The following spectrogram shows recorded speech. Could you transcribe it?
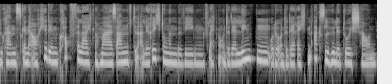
Du kannst gerne auch hier den Kopf vielleicht nochmal sanft in alle Richtungen bewegen, vielleicht mal unter der linken oder unter der rechten Achselhülle durchschauen.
